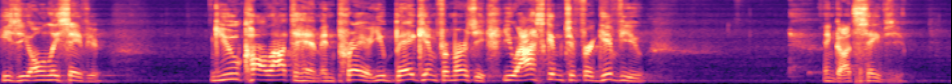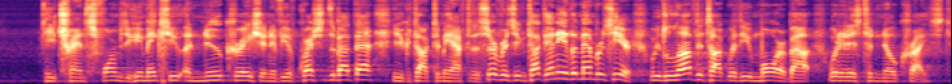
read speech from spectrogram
He's the only Savior. You call out to Him in prayer, you beg Him for mercy, you ask Him to forgive you, and God saves you. He transforms you. He makes you a new creation. If you have questions about that, you can talk to me after the service. You can talk to any of the members here. We'd love to talk with you more about what it is to know Christ.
